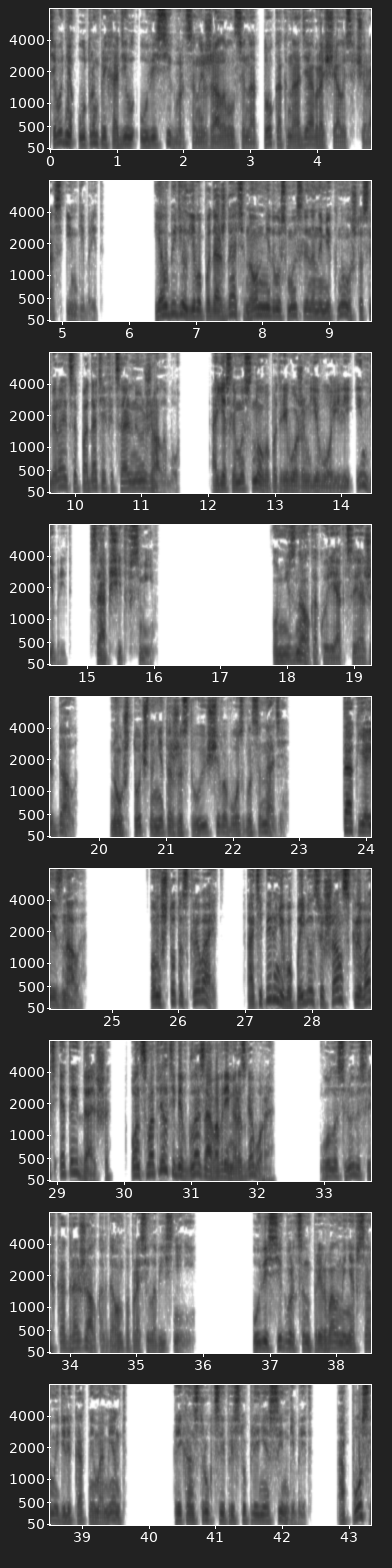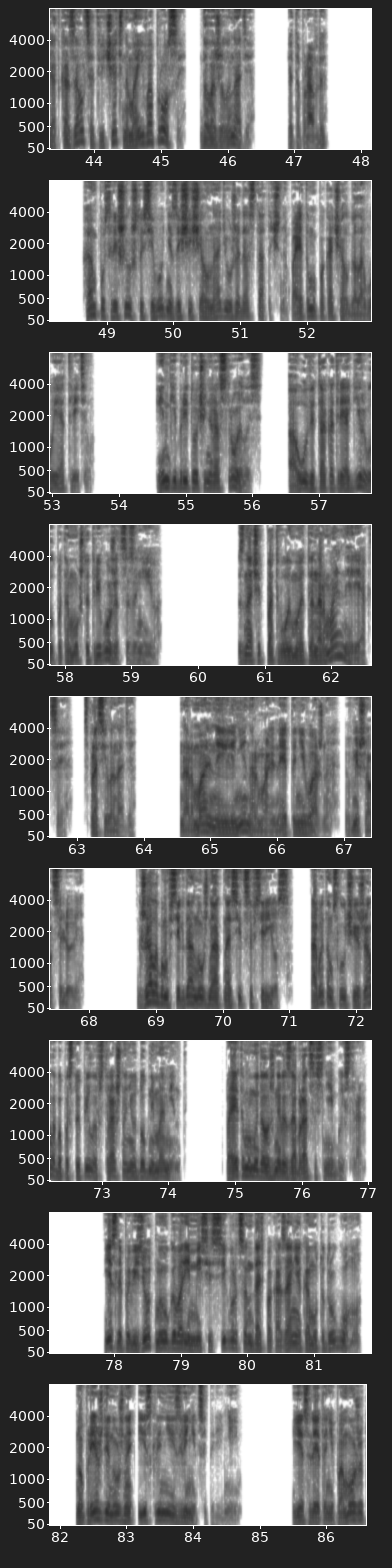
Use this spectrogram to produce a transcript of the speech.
Сегодня утром приходил Уве Сигвардсон и жаловался на то, как Надя обращалась вчера с Ингебрид. Я убедил его подождать, но он недвусмысленно намекнул, что собирается подать официальную жалобу, а если мы снова потревожим его или Ингебрид, сообщит в СМИ. Он не знал, какой реакции ожидал, но уж точно не торжествующего возгласа Нади. Так я и знала. Он что-то скрывает, а теперь у него появился шанс скрывать это и дальше. Он смотрел тебе в глаза во время разговора. Голос Леви слегка дрожал, когда он попросил объяснений. Уви Сигвардсон прервал меня в самый деликатный момент реконструкции преступления с Ингебрид, а после отказался отвечать на мои вопросы, доложила Надя. Это правда? Хампус решил, что сегодня защищал Надю уже достаточно, поэтому покачал головой и ответил. Ингибрид очень расстроилась, а Уви так отреагировал, потому что тревожится за нее. «Значит, по-твоему, это нормальная реакция?» — спросила Надя. «Нормальная или ненормальная, это не важно», — вмешался Леви. «К жалобам всегда нужно относиться всерьез, а в этом случае жалоба поступила в страшно неудобный момент, поэтому мы должны разобраться с ней быстро. Если повезет, мы уговорим миссис Сигвардсон дать показания кому-то другому, но прежде нужно искренне извиниться перед ней. Если это не поможет,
